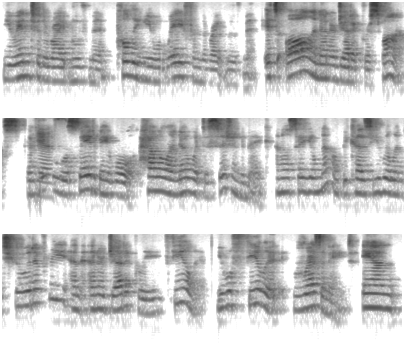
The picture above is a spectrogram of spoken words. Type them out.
you into the right movement, pulling you away from the right movement. It's all an energetic response. And yes. people will say to me, Well, how will I know what decision to make? And I'll say, You'll know because you will intuitively and energetically feel it. You will feel it resonate. And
